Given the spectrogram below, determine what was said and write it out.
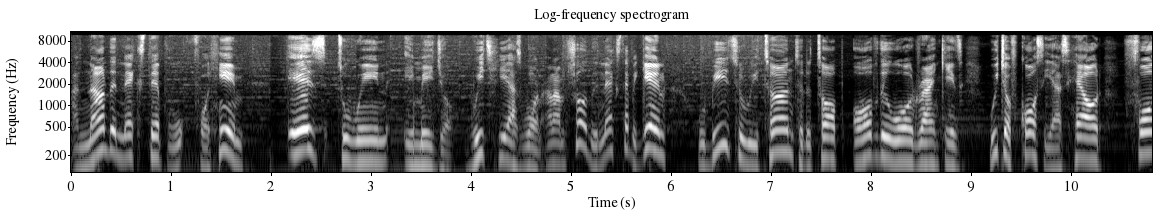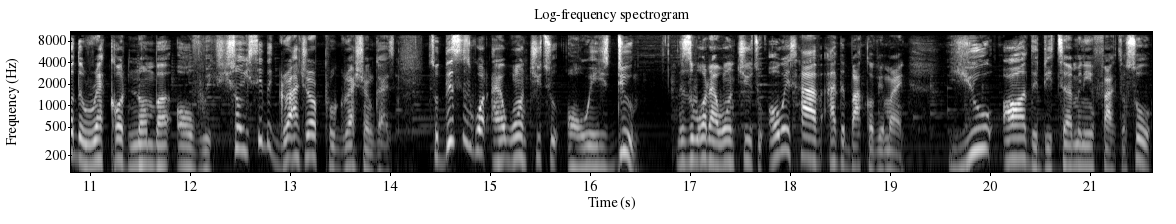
And now the next step for him is to win a major, which he has won. And I'm sure the next step again will be to return to the top of the world rankings, which of course he has held for the record number of weeks. So you see the gradual progression, guys. So this is what I want you to always do. This is what I want you to always have at the back of your mind you are the determining factor. So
